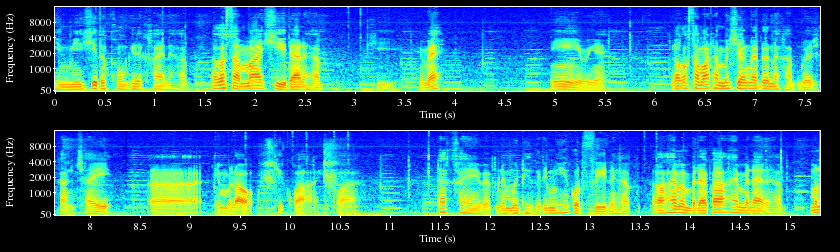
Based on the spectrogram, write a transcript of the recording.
หินมีขี้ตะคงขี้ตะไคร่นะครับ แล้วก็สามารถขี่ได้นะครับ ขี่เห็นไหมนี่เป็นไงเราก็สามารถทำให้เชื่องได้ด้วยนะครับ โดยการใช้อ่าเอมเมอรัลที่ขวาที่ขวา ถ้าใครแบบในมือถือก็จะมีให้กดฟรีนะครับ เราให้มันไปแล้วก็ให้ไม่ได้นะครับ มัน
